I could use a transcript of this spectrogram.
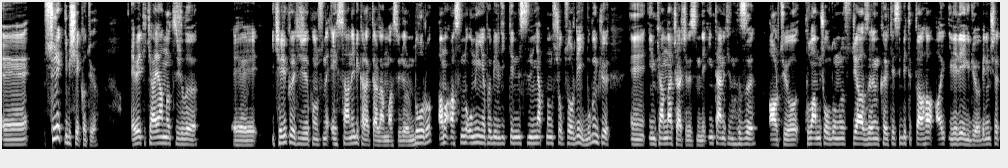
e, sürekli bir şey katıyor. Evet hikaye anlatıcılığı, e, içerik üreticiliği konusunda efsane bir karakterden bahsediyorum. Doğru ama aslında onun yapabildiklerini sizin yapmanız çok zor değil. Bugünkü e, imkanlar çerçevesinde internetin hızı artıyor. Kullanmış olduğunuz cihazların kalitesi bir tık daha ileriye gidiyor. Benim işte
